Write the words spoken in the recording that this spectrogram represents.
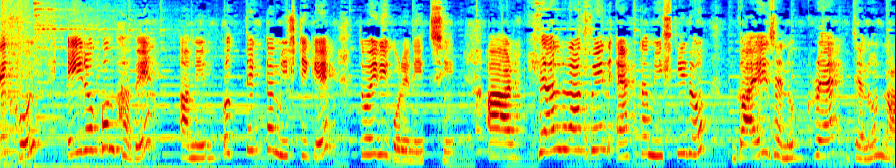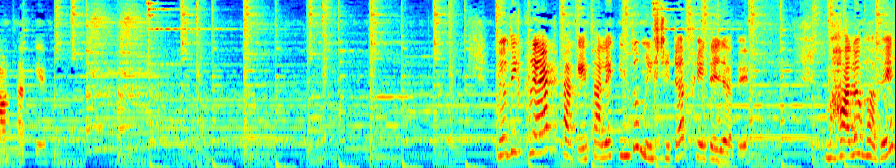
দেখুন এই রকম ভাবে আমি প্রত্যেকটা মিষ্টিকে তৈরি করে নিচ্ছি। আর খেয়াল রাখবেন, একটা মিষ্টিরও গায়ে যেন ক্র্যাক যেন না থাকে। যদি ক্র্যাক থাকে, তাহলে কিন্তু মিষ্টিটা ফেটে যাবে। ভালোভাবে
